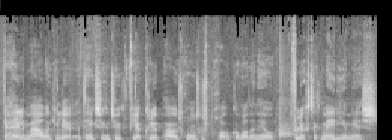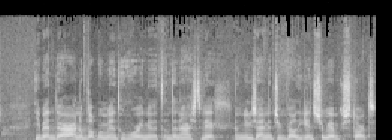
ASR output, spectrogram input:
Ja, helemaal. Want jullie, het heeft zich natuurlijk via Clubhouse rondgesproken, wat een heel vluchtig medium is. Je bent daar en op dat moment hoor je het en daarna is het weg. En jullie zijn natuurlijk wel die Instagram gestart.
